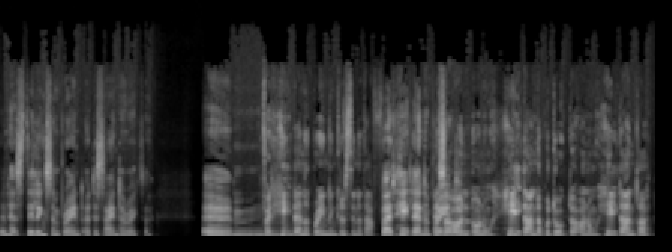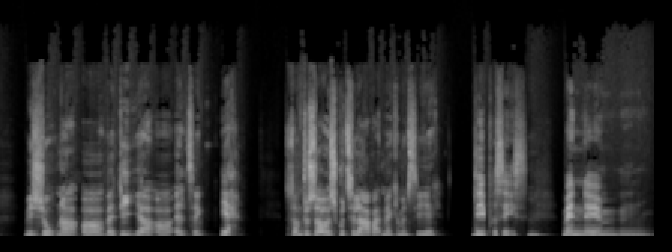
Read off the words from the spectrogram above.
den her stilling som brand og design director. Øhm, for et helt andet brand end Christina Dam. For et helt andet brand. Altså, og, og nogle helt andre produkter, og nogle helt andre visioner og værdier og alting. Ja. Som du så også skulle til at arbejde med, kan man sige, ikke? Lige præcis. Mm. Men øhm,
